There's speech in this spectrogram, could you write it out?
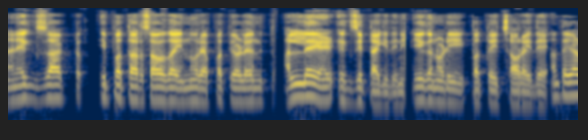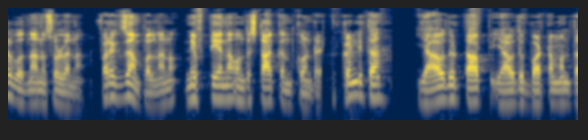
ನಾನು ಎಕ್ಸಾಕ್ಟ್ ಇಪ್ಪತ್ತಾರು ಸಾವಿರದ ಇನ್ನೂರ ಎಪ್ಪತ್ತೇಳು ಅಲ್ಲೇ ಎಕ್ಸಿಟ್ ಆಗಿದ್ದೀನಿ. ಈಗ ನೋಡಿ ಇಪ್ಪತ್ತೈದು ಸಾವಿರ ಇದೆ ಅಂತ ಹೇಳ್ಬೋದು ನಾನು ಸುಳ್ಳನ್ನ. ಫಾರ್ ಎಕ್ಸಾಂಪಲ್ ನಾನು ನಿಫ್ಟಿಯನ್ನ ಒಂದು ಸ್ಟಾಕ್ ಅಂದ್ಕೊಂಡ್ರೆ. ಖಂಡಿತ, ಯಾವ್ದು ಟಾಪ್, ಯಾವ್ದು ಬಾಟಮ್ ಅಂತ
